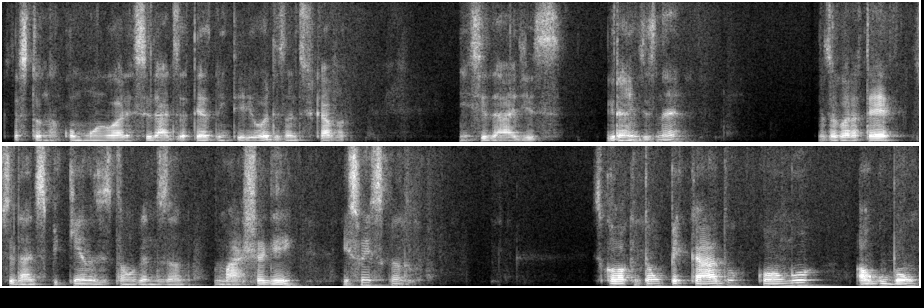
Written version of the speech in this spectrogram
que está se tornando comum agora em cidades até do interior, antes ficava em cidades grandes, né? Mas agora até cidades pequenas estão organizando marcha gay. Isso é um escândalo. Se coloca então o pecado como algo bom,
